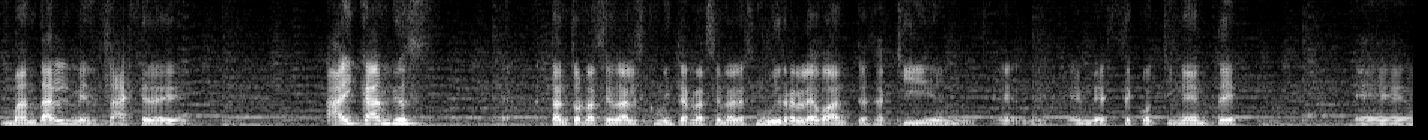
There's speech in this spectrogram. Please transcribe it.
mandar el mensaje de... Hay cambios, tanto nacionales como internacionales, muy relevantes aquí en, en- este continente. Eh,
